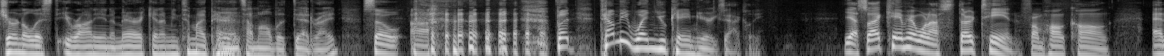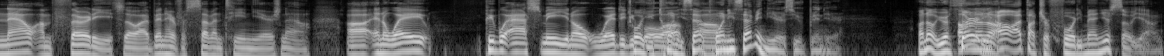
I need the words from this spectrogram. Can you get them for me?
journalist Iranian American. I mean, to my parents, mm. I'm all but dead, right? So, uh, but tell me when you came here exactly. Yeah, so I came here when I was 13 from Hong Kong, and now I'm 30. So I've been here for 17 years now. Uh, in a way, people ask me, you know, where did you oh, grow you 27, up? Um, 27 years you've been here. Oh no, you're 30. Oh, no, no. oh I thought you're 40, man. You're so young.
